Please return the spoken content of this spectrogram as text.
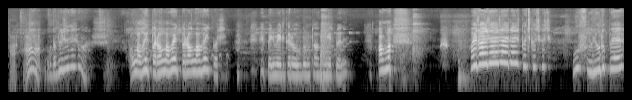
Aha burada birileri var. Allahu Ekber, Allahu Ekber, Allahu Ekber. Benim Edgar olduğumu tahmin etmedi. Allah. Hayır hayır hayır hayır, hayır. kaç kaç kaç. Uf ölüyorduk be.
